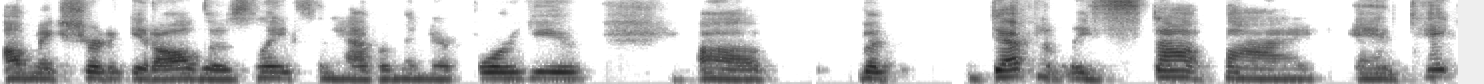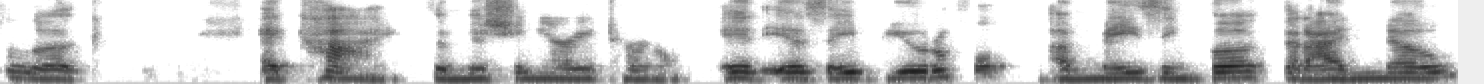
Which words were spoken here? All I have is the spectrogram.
I'll make sure to get all those links and have them in there for you. Uh, but definitely stop by and take a look at Kai, the missionary turtle. It is a beautiful amazing book that I know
